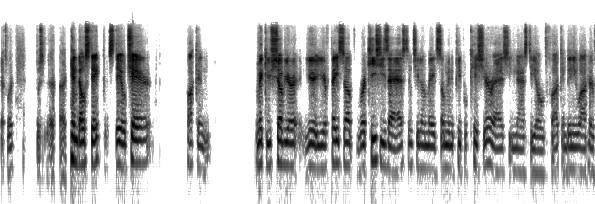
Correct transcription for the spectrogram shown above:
That's what a, a kendo stick, steel chair, fucking make you shove your your your face up Rikishi's ass and she done made so many people kiss your ass, you nasty old fuck, and then you out here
